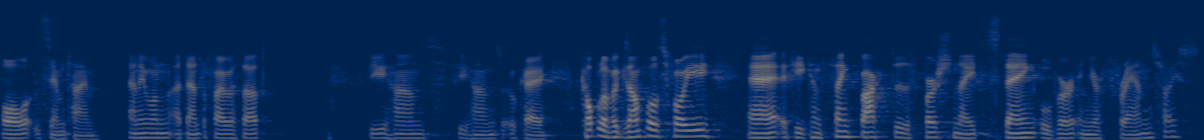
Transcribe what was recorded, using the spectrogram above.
all at the same time? Anyone identify with that? A few hands, a few hands. Okay. A couple of examples for you. Uh, if you can think back to the first night staying over in your friend's house.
